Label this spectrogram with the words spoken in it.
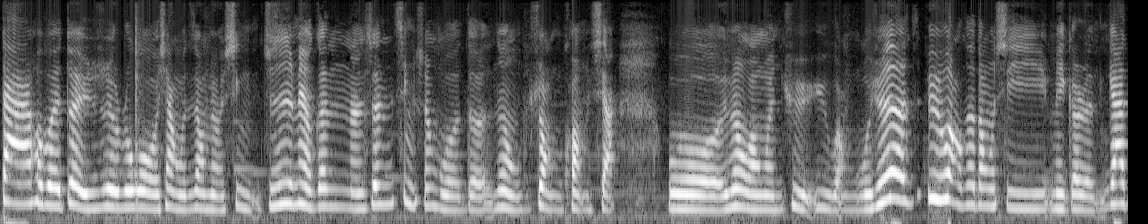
大家会不会对于就是如果像我这种没有性，就是没有跟男生性生活的那种状况下，我有没有玩玩具欲望？我觉得欲望这东西每个人应该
